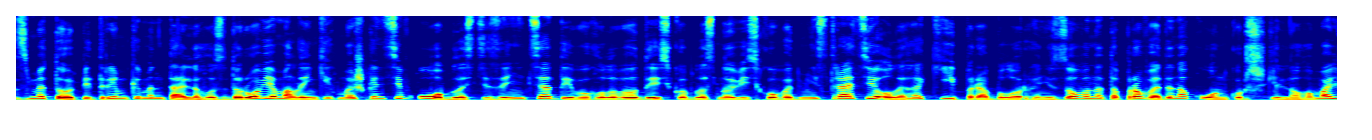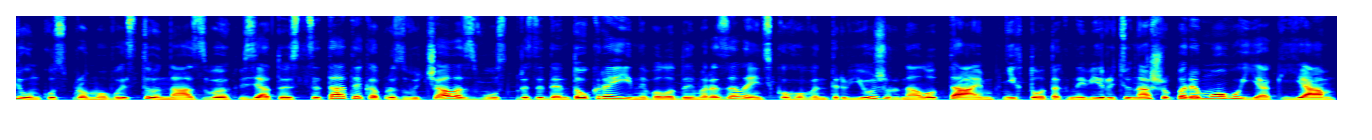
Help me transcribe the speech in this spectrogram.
З метою підтримки ментального здоров'я маленьких мешканців області за ініціативи голови Одеської обласної військової адміністрації Олега Кіпера було організовано та проведено конкурс шкільного малюнку з промовистою назвою, взятою з цитати, яка прозвучала з вуст президента України Володимира Зеленського в інтерв'ю журналу Тайм. Ніхто так не вірить у нашу перемогу, як я.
